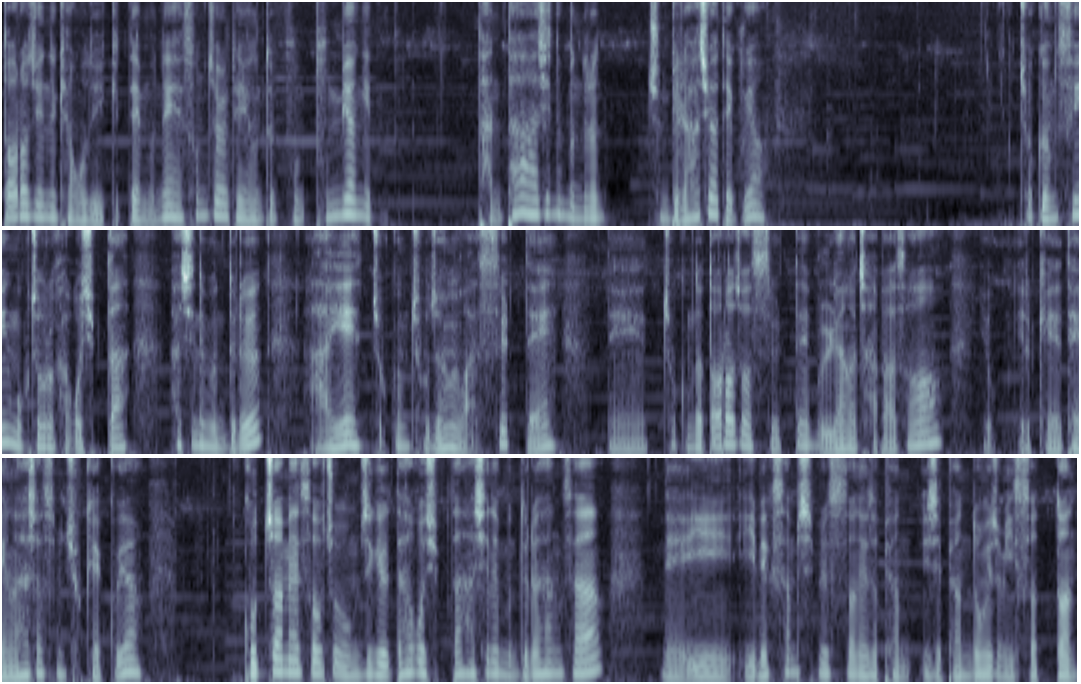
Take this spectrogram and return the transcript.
떨어지는 경우도 있기 때문에 손절 대응도 부- 분명히 단타하시는 분들은 준비를 하셔야 되고요. 조금 수익 목적으로 가고 싶다 하시는 분들은 아예 조금 조정을 왔을 때 네, 조금 더 떨어졌을 때 물량을 잡아서 요- 이렇게 대응을 하셨으면 좋겠고요. 고점에서 좀 움직일 때 하고 싶다 하시는 분들은 항상 네, 이 231선에서 변 이제 변동이 좀 있었던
